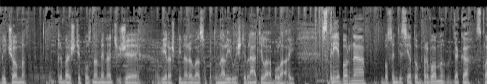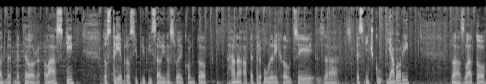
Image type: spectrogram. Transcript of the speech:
pričom treba ešte poznamenať, že Viera Špinarová sa potom na líru ešte vrátila a bola aj strieborná v 81. vďaka skladbe Meteor lásky. To striebro si pripísali na svoje konto Hanna a Petr Ulrichovci za pesničku Javory. No a zlato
